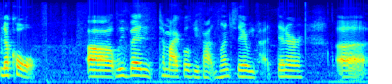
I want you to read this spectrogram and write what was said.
Nicole. Uh, we've been to Michael's. We've had lunch there. We've had dinner, uh,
